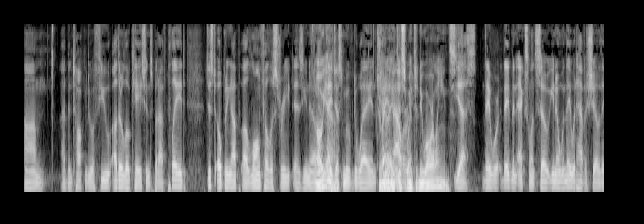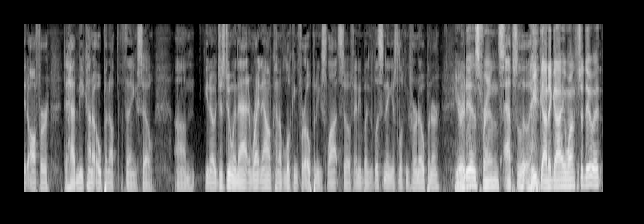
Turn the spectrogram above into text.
Um, I've been talking to a few other locations, but I've played just opening up uh, Longfellow Street, as you know. Oh, yeah. They just moved away, and Trey Yeah, they Mallory. just went to New Orleans. Yes, they were. They've been excellent. So you know, when they would have a show, they'd offer to have me kind of open up the thing. So, um, you know, just doing that. And right now, I'm kind of looking for opening slots. So if anybody listening is looking for an opener, Here it is, friends. absolutely. We've got a guy who wants to do it.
